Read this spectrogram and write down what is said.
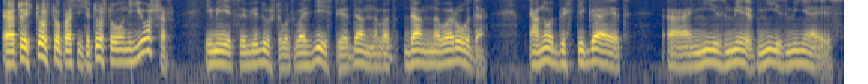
а, то есть то, что, простите, то, что он йошер, имеется в виду, что вот воздействие данного, данного рода, оно достигает, а, не, изме, не изменяясь,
